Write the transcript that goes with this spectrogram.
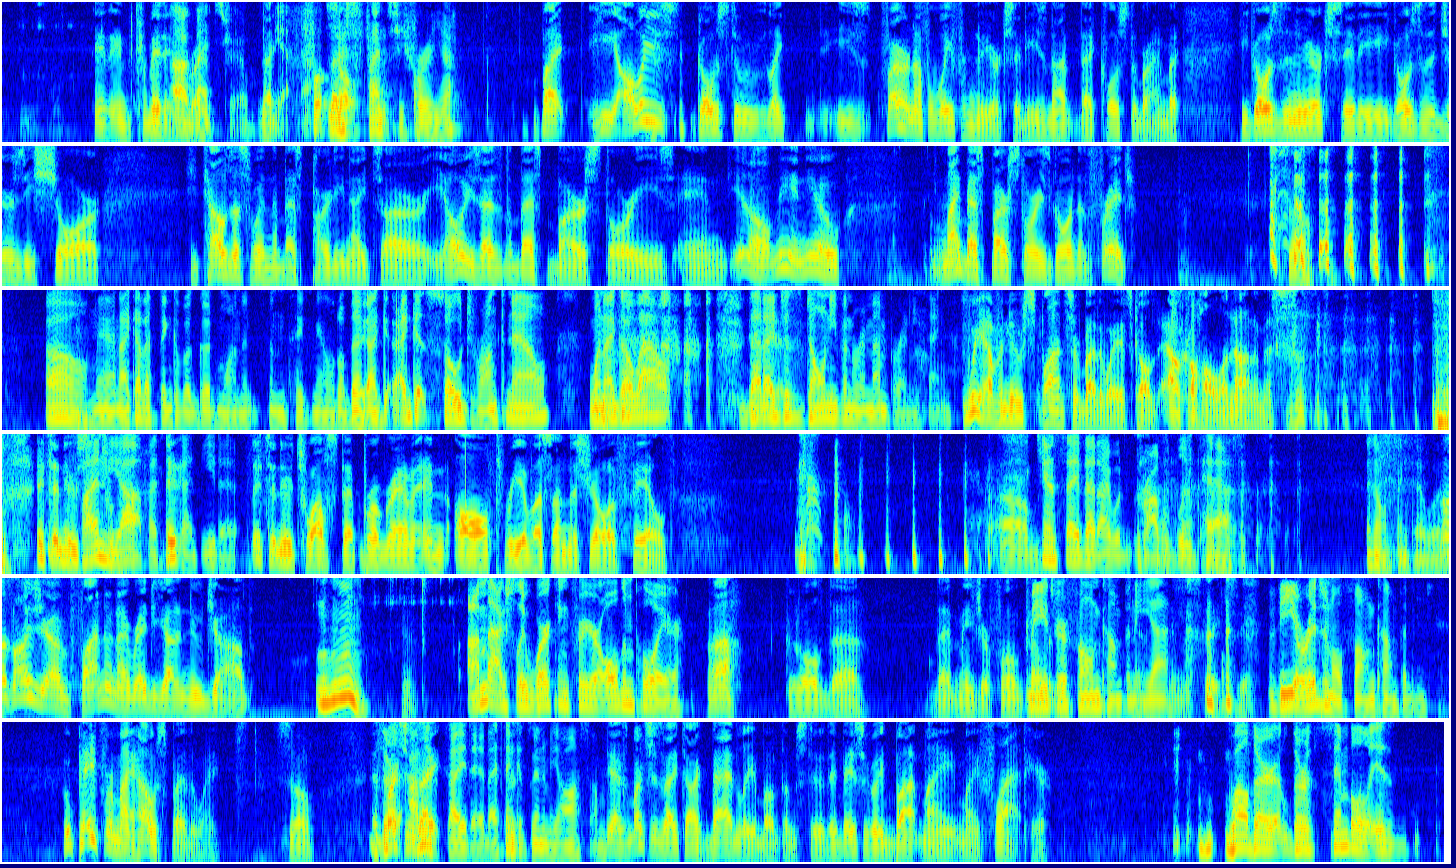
and, and committed. Oh, right? that's true. Right. Yeah. no. Footloose, So- fancy free, yeah? But he always goes to like he's far enough away from New York City. He's not that close to Brian, but he goes to New York City. He goes to the Jersey Shore. He tells us when the best party nights are. He always has the best bar stories, and you know, me and you, my best bar story is going to the fridge. So Oh man, I gotta think of a good one. It's gonna take me a little bit. I, I get so drunk now when I go out that I just don't even remember anything. we have a new sponsor, by the way. It's called Alcohol Anonymous. it's a new Sign me up. I think I need it. It's a new 12 step program, and all three of us on the show have failed. um, Can't say that I would probably pass. I don't think I would. well, as long as you're having fun, and I read you got a new job. hmm I'm actually working for your old employer, Ah, good old uh, that major phone company major phone company. in the Yes, States. Yeah. the original phone company. Who paid for my house, by the way. So, as They're- much as I'm I. excited. I think it's going to be awesome. Yeah, as much as I talk badly about them, Stu, they basically bought my, my flat here. Well, their their symbol is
